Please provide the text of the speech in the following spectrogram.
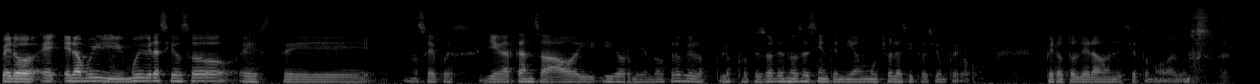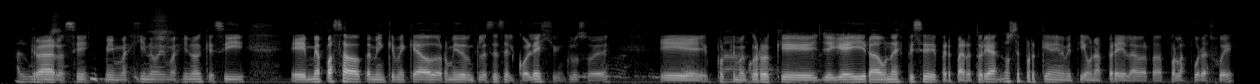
Pero eh, era muy, muy gracioso, este, no sé, pues llegar cansado y, y durmiendo. Creo que los, los, profesores no sé si entendían mucho la situación, pero, pero toleraban de cierto modo algunos. Claro, sí, me imagino, me imagino que sí. Eh, me ha pasado también que me he quedado dormido en clases del colegio, incluso, ¿eh? eh porque me ah. acuerdo que llegué a ir a una especie de preparatoria, no sé por qué me metí a una pre, la verdad, por las puras fue,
